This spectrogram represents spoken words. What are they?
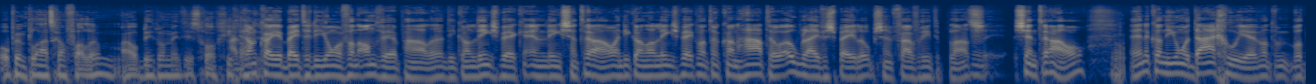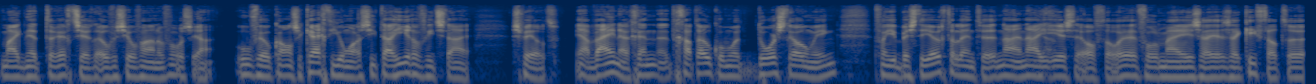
op hun plaats gaan vallen. Maar op dit moment is het gewoon Maar gigantisch. dan kan je beter die jongen van Antwerpen halen. Die kan linksback en links centraal. En die kan dan linksback, want dan kan Hato ook blijven spelen op zijn favoriete plaats. Centraal. Ja. En dan kan die jongen daar groeien. Want wat Mike net terecht zegt over Silvano Vos. Ja, hoeveel kansen krijgt die jongen als hij Tahir of iets daar speelt? Ja, weinig. En het gaat ook om het doorstroming van je beste jeugdtalenten naar, naar je eerste elftal. Hè. Voor mij zei, zei Kief dat eh,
